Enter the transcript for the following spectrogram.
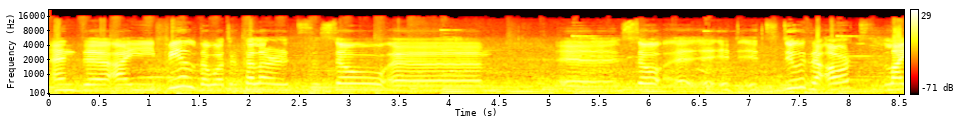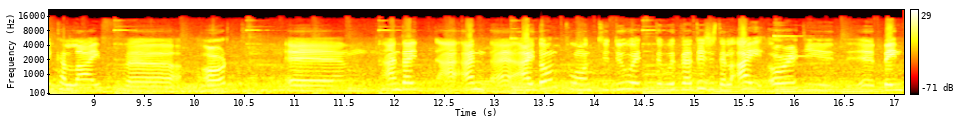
and uh, I feel the watercolor. It's so um, uh, so uh, it it's do the art like a life uh, art. Um, and I and I don't want to do it with the digital. I already uh, paint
